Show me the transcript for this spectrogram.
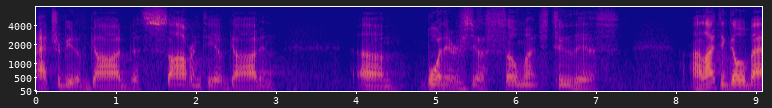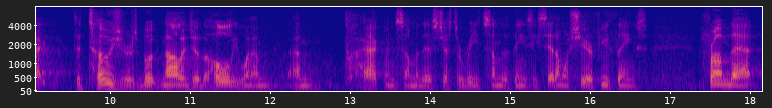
attribute of God, the sovereignty of God, and um, boy, there's just so much to this. I like to go back to Tozer's book, Knowledge of the Holy, when I'm, I'm tackling some of this, just to read some of the things he said. I'm going to share a few things from that.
